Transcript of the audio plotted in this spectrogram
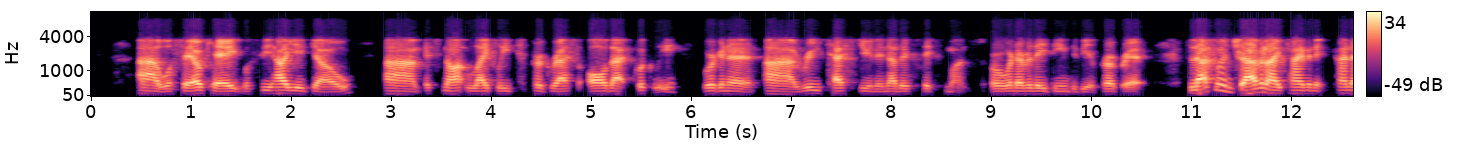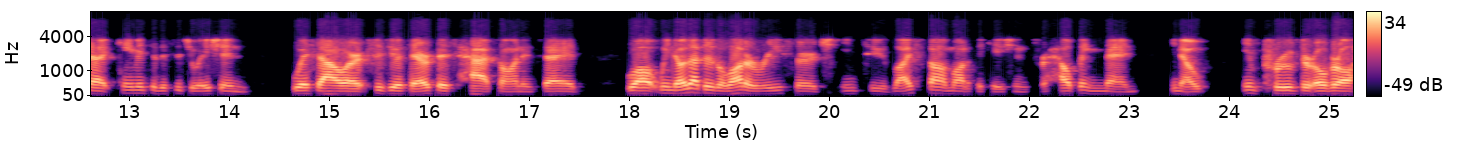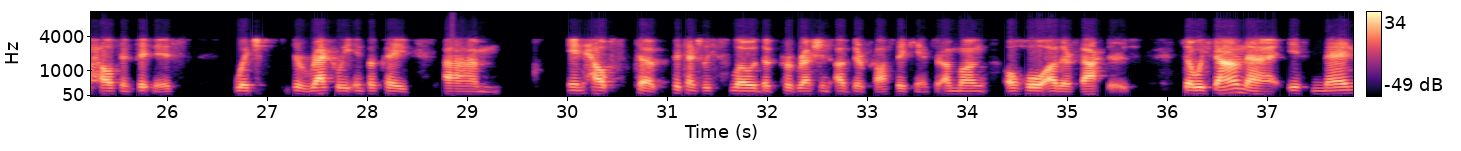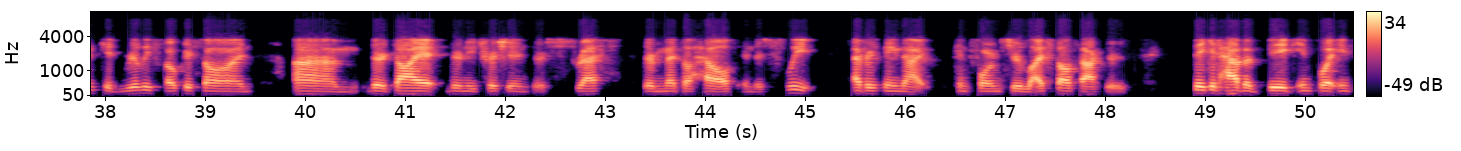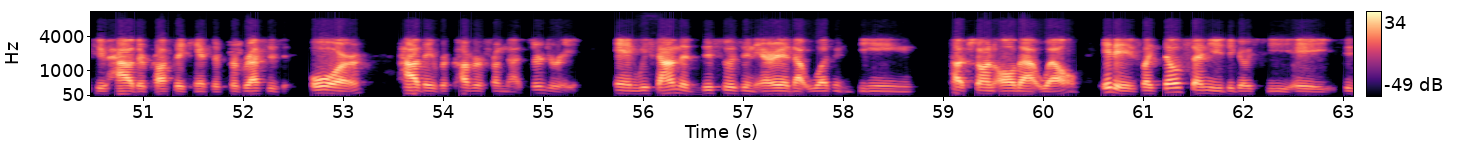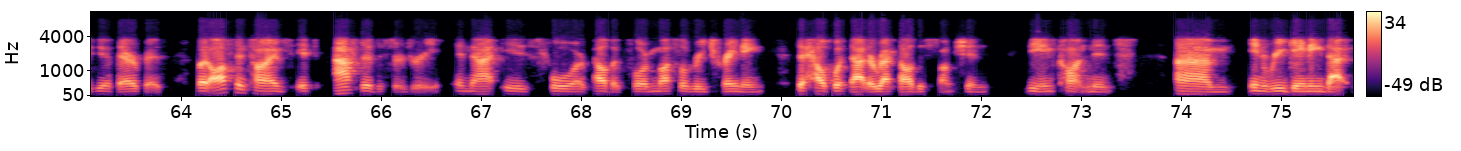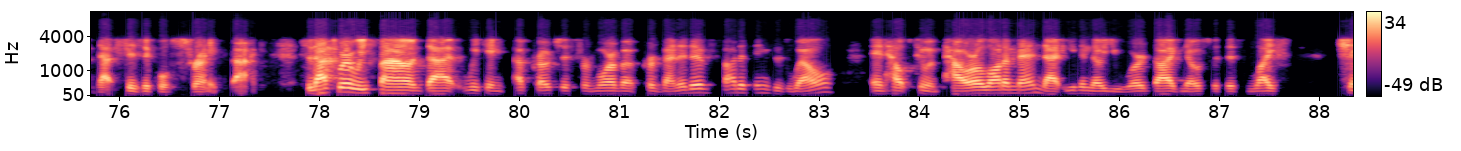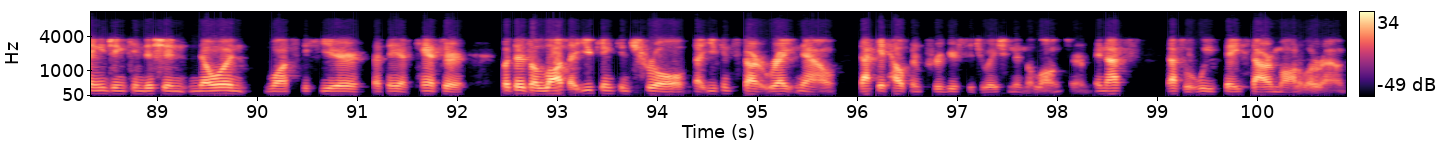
uh, will say, okay, we'll see how you go. Um, it's not likely to progress all that quickly we're going to uh, retest you in another six months or whatever they deem to be appropriate. So that's when Trav and I kind of kind of came into the situation with our physiotherapist hats on and said, well, we know that there's a lot of research into lifestyle modifications for helping men, you know, improve their overall health and fitness, which directly implicates um, and helps to potentially slow the progression of their prostate cancer, among a whole other factors. So we found that if men could really focus on um, their diet, their nutrition, their stress, their mental health, and their sleep, everything that conforms to your lifestyle factors, they could have a big input into how their prostate cancer progresses or how they recover from that surgery. And we found that this was an area that wasn't being touched on all that well. It is like they'll send you to go see a physiotherapist, but oftentimes it's after the surgery, and that is for pelvic floor muscle retraining to help with that erectile dysfunction, the incontinence, um, in regaining that that physical strength back. So that's where we found that we can approach this for more of a preventative side of things as well, and help to empower a lot of men that even though you were diagnosed with this life changing condition, no one wants to hear that they have cancer but there's a lot that you can control that you can start right now that could help improve your situation in the long term. And that's that's what we've based our model around.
